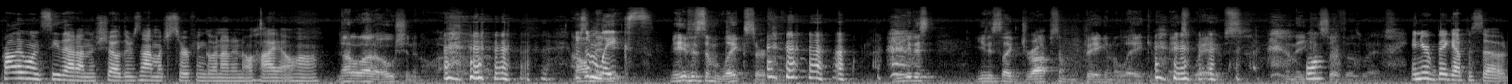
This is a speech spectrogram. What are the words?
Probably won't see that on the show. There's not much surfing going on in Ohio, huh? Not a lot of ocean in Ohio. There's some maybe- lakes. Maybe there's some lake surfing. Maybe just you just like drop something big in the lake and it makes waves, and then you Well- can surf those waves. In your big episode,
